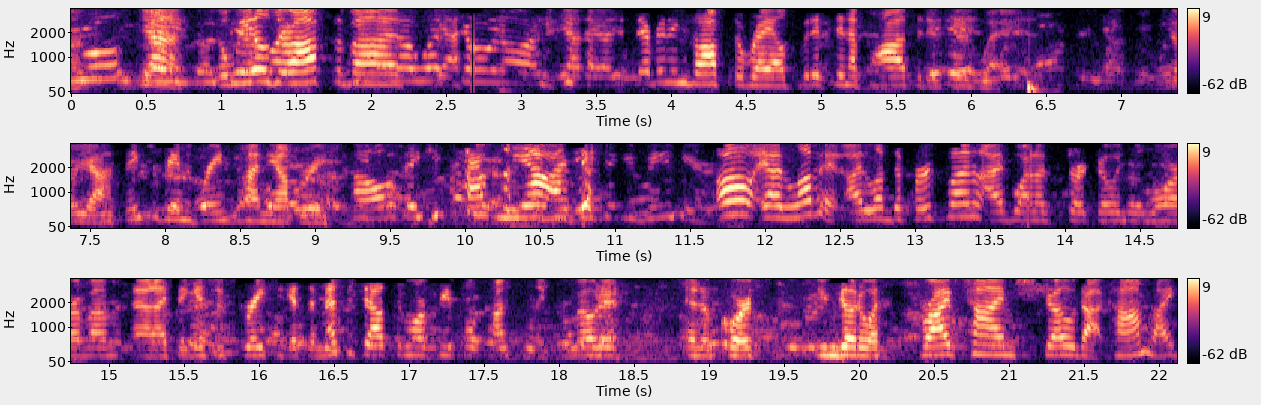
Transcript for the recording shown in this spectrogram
rules. Yeah, changed this the year. wheels Like, are off the bus. don't know what's Yeah. going on. Yeah, everything's off the rails, but it's in a positive, It good is, way. So yeah, thanks for being the brains behind the operation. Oh, thank you for having me out. I appreciate you being here. Oh, I love it. I love the first one. I want to start going to more of them, and I think it's just great to get the message out to more people, constantly promote it. And of course, you can go to a thrivetimeshow.com, right?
